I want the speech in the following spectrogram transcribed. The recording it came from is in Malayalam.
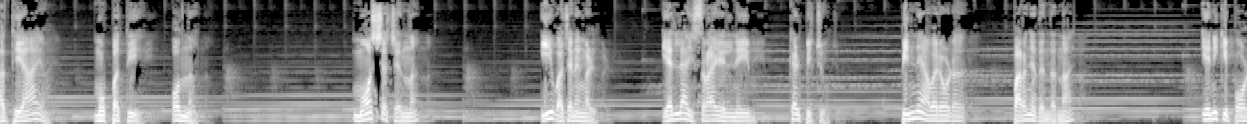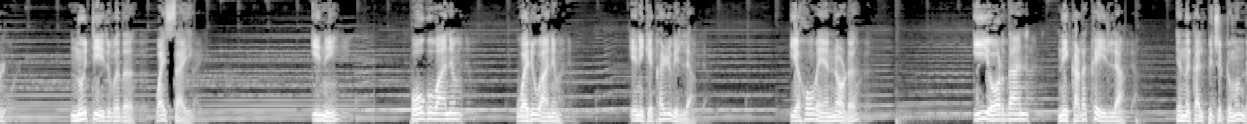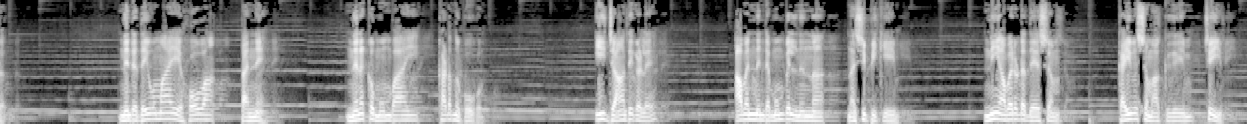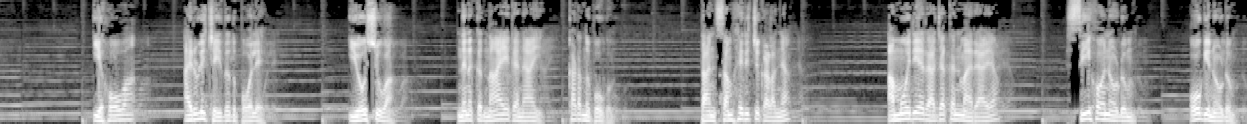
അധ്യായം മുപ്പത്തി ഒന്ന്. മോശ ചെന്ന് ഈ വചനങ്ങൾ എല്ലാ ഇസ്രായേലിനെയും കേൾപ്പിച്ചു. പിന്നെ അവരോട് പറഞ്ഞതെന്തെന്നാൽ എനിക്കിപ്പോൾ നൂറ്റി ഇരുപത് വയസ്സായി. ഇനി പോകുവാനും വരുവാനും എനിക്ക് കഴിവില്ല. യഹോവ എന്നോട് ഈ യോർദാൻ നീ കടക്കയില്ല. എന്ന് കൽപ്പിച്ചിട്ടുമുണ്ട്. നിന്റെ ദൈവമായ യഹോവ തന്നെ നിനക്ക് മുമ്പായി കടന്നുപോകും. ഈ ജാതികളെ അവൻ നിന്റെ മുമ്പിൽ നിന്ന് നശിപ്പിക്കുകയും നീ അവരുടെ ദേശം കൈവശമാക്കുകയും ചെയ്യും. യഹോവ അരുളി ചെയ്തതുപോലെ യോശുവ നിനക്ക് നായകനായി കടന്നുപോകും. താൻ സംഹരിച്ചു കളഞ്ഞ അമൂര്യ രാജാക്കന്മാരായ സീഹോനോടും ഓഗിനോടും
